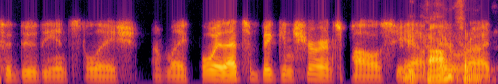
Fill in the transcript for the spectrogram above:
to do the installation. I'm like, boy, that's a big insurance policy Be out confident. there, Rod.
